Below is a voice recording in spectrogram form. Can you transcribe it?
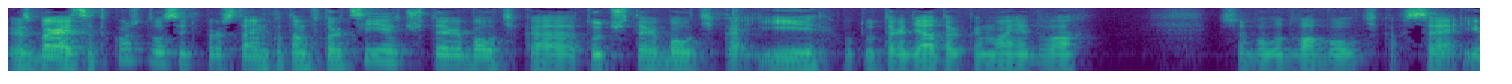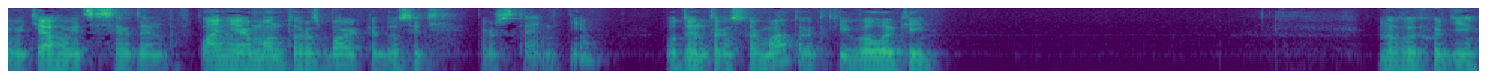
Розбирається також досить простенько. Там в торці 4 болтика, тут 4 болтика, і отут радіатор тримає 2. Ще було 2 болтика. Все, і витягується серединка. В плані ремонту розборки досить простенькі. Один трансформатор такий великий. На виході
